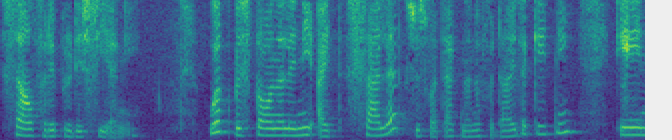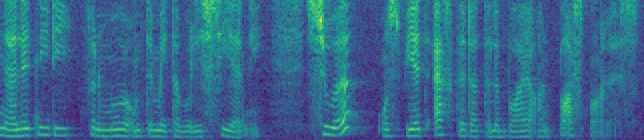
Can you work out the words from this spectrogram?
self reproduseer nie. Ook bestaan hulle nie uit selle soos wat ek nou nou verduidelik het nie en hulle het nie die vermoë om te metaboliseer nie. So ons weet egter dat hulle baie aanpasbaar is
